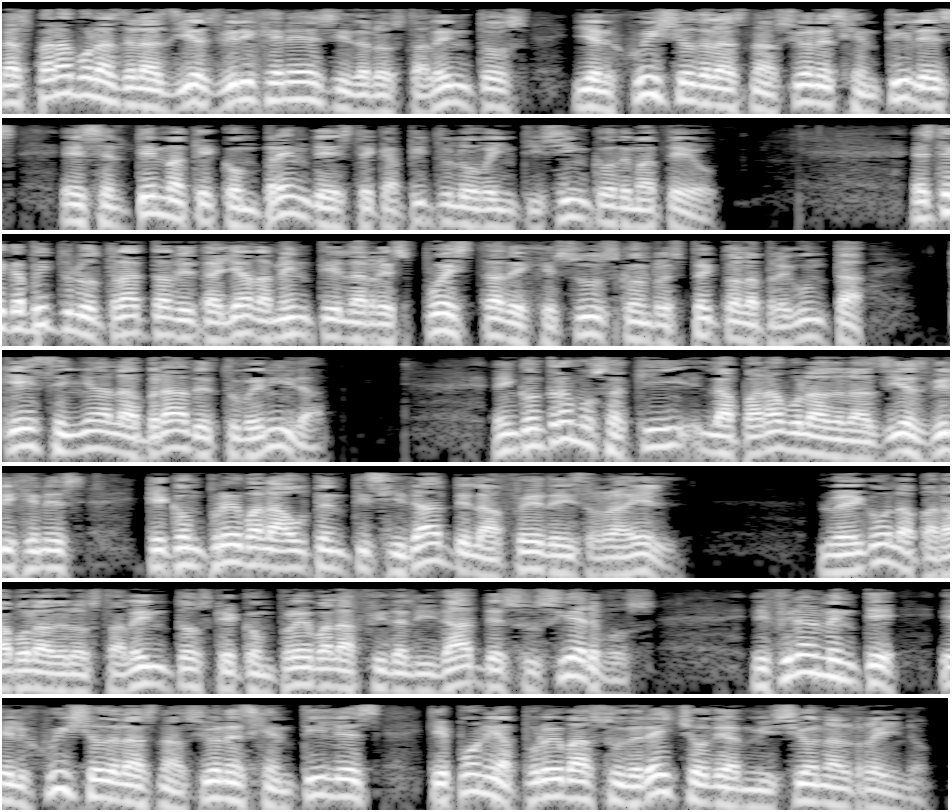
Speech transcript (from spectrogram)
Las parábolas de las diez vírgenes y de los talentos y el juicio de las naciones gentiles es el tema que comprende este capítulo 25 de Mateo. Este capítulo trata detalladamente la respuesta de Jesús con respecto a la pregunta ¿qué señal habrá de tu venida? Encontramos aquí la parábola de las diez vírgenes que comprueba la autenticidad de la fe de Israel. Luego la parábola de los talentos que comprueba la fidelidad de sus siervos. Y finalmente el juicio de las naciones gentiles que pone a prueba su derecho de admisión al reino.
